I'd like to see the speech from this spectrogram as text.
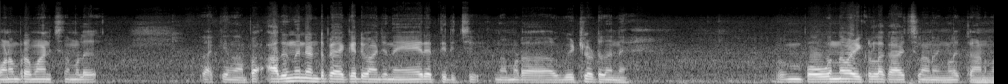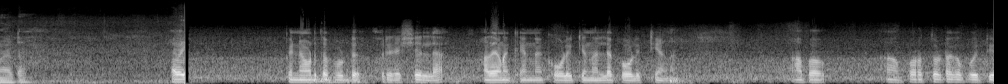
ഓണം പ്രമാണിച്ച് നമ്മൾ ഇതാക്കിയത് അപ്പോൾ അതിൽ നിന്ന് രണ്ട് പാക്കറ്റ് വാങ്ങിച്ച് നേരെ തിരിച്ച് നമ്മുടെ വീട്ടിലോട്ട് തന്നെ അപ്പം പോകുന്ന വഴിക്കുള്ള കാഴ്ചകളാണ് നിങ്ങൾ കാണുന്നത് കേട്ടോ. അത് പിന്നെ അവിടുത്തെ ഫുഡ് ഒരു രക്ഷയില്ല. അത് കണക്ക് തന്നെ ക്വാളിറ്റി നല്ല ക്വാളിറ്റിയാണ് അപ്പോൾ പുറത്തോട്ടൊക്കെ പോയിട്ട്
